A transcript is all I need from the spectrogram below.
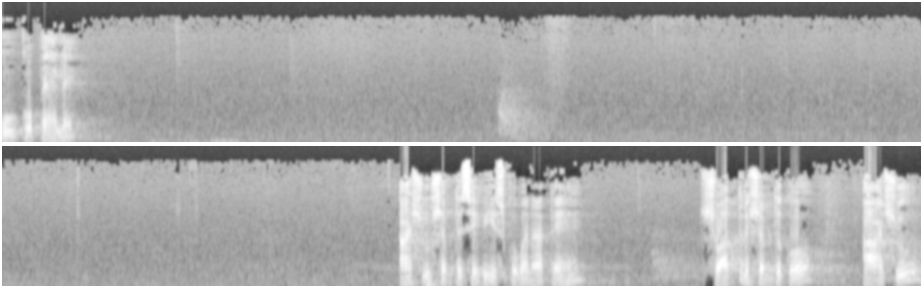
ऊ को पहले आशु शब्द से भी इसको बनाते हैं। श्वात्र शब्द को आशु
